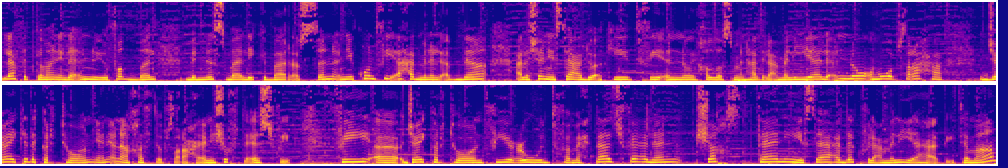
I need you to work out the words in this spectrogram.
لافت كمان إلى أنه يفضل بالنسبة لكبار السن أن يكون في أحد من الأبناء علشان يساعده أكيد في أنه يخلص من هذه العملية لأنه هو بصراحة جاي كذا كرتون يعني أنا أخذته بصراحة يعني شفت إيش فيه. في آه، جاي كرتون في عود فمحتاج فعلا شخص ثاني يساعدك في العملية هذه. تمام؟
